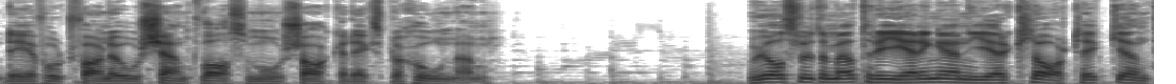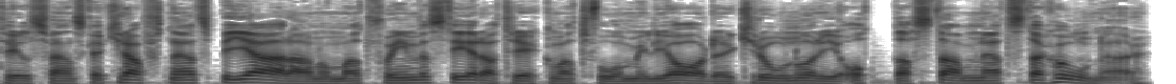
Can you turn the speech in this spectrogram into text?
Det är fortfarande okänt vad som orsakade explosionen. Och vi avslutar med att regeringen ger klartecken till Svenska kraftnäts begäran om att få investera 3,2 miljarder kronor i åtta stamnätstationer.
